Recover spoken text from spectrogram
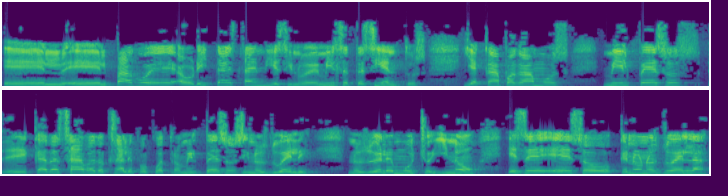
El, el pago eh, ahorita está en 19.700 y acá pagamos mil pesos eh, cada sábado que sale por cuatro mil pesos y nos duele, nos duele mucho. Y no, ese eso que no nos duela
